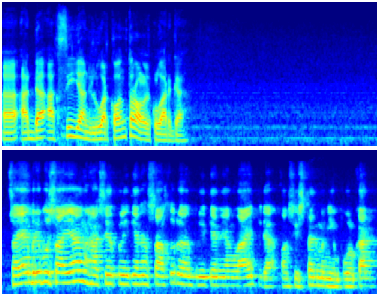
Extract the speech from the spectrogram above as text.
uh, ada aksi yang di luar kontrol keluarga? Sayang beribu sayang, hasil penelitian yang satu dengan penelitian yang lain tidak konsisten menyimpulkan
